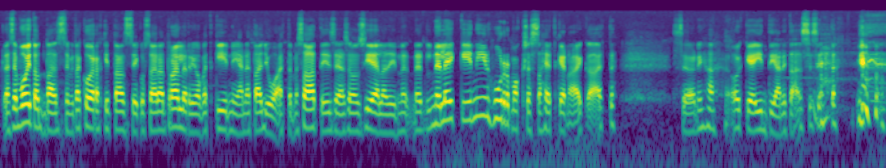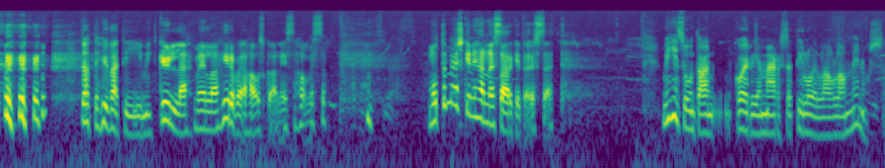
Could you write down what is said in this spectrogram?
kyllä se voiton tanssi, mitä koiratkin tanssii, kun saadaan traileriovet kiinni ja ne tajuaa, että me saatiin se ja se on siellä, niin ne, ne, ne leikkii niin hurmoksessa hetken aikaa, että se on ihan oikein intiaanitanssi sitten. Te olette hyvä tiimi. Kyllä, meillä on hirveän hauskaa niissä hommissa. Mutta myöskin ihan näissä arkitöissä. Että Mihin suuntaan koirien määrässä tiloilla ollaan menossa?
